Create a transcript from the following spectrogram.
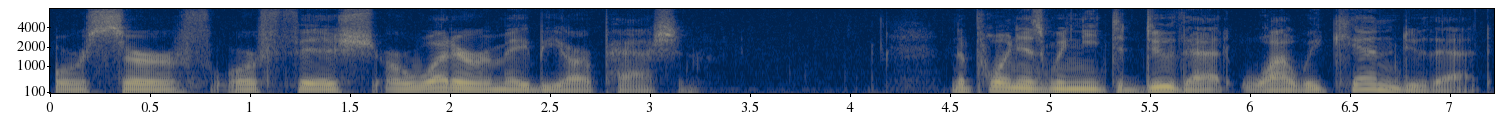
or surf or fish or whatever may be our passion. The point is, we need to do that while we can do that.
